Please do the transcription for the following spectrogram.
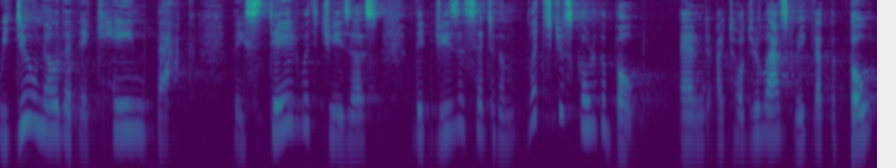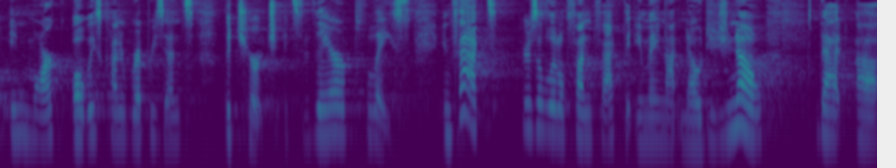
We do know that they came back. They stayed with Jesus. They, Jesus said to them, Let's just go to the boat. And I told you last week that the boat in Mark always kind of represents the church, it's their place. In fact, here's a little fun fact that you may not know. Did you know that uh,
